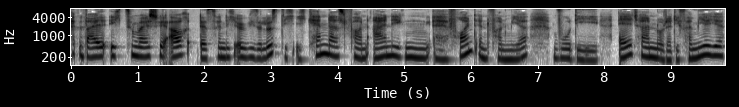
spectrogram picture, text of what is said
weil ich zum Beispiel auch, das finde ich irgendwie so lustig, ich kenne das von einigen äh, Freundinnen von mir, wo die Eltern oder die Familie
